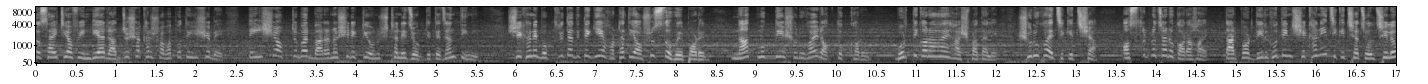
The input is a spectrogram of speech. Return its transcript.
সোসাইটি অফ ইন্ডিয়ার রাজ্য শাখার সভাপতি হিসেবে তেইশে অক্টোবর বারাণসীর একটি অনুষ্ঠানে যোগ দিতে যান তিনি। সেখানে বক্তৃতা দিতে গিয়ে হঠাৎই অসুস্থ হয়ে পড়েন। নাক মুখ দিয়ে শুরু হয় রক্তক্ষরণ। ভর্তি করা হয় হাসপাতালে। শুরু হয় চিকিৎসা। অস্ত্রোপচারও করা হয়। তারপর দীর্ঘদিন সেখানেই চিকিৎসা চলছিল।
